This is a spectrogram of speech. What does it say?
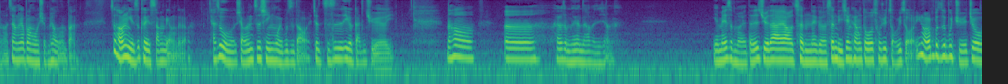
啊，这样要不然我选票怎么办？这好像也是可以商量的啦，还是我小人之心，我也不知道哎，就只是一个感觉而已。然后，嗯，还有什么可以跟大家分享？也没什么，只是觉得要趁那个身体健康多出去走一走了，因为好像不知不觉就。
